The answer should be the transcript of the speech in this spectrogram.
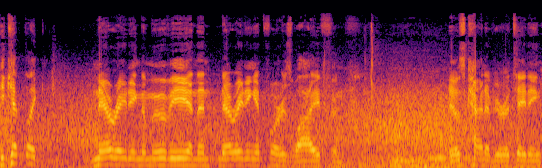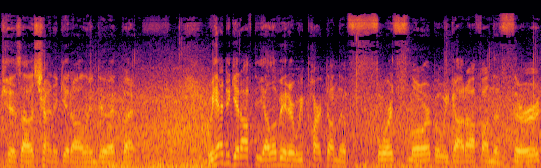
he kept like narrating the movie and then narrating it for his wife and it was kind of irritating because I was trying to get all into it, but we had to get off the elevator. We parked on the fourth floor, but we got off on the third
